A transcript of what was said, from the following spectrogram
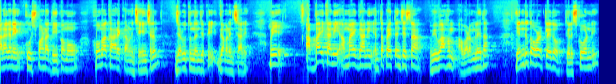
అలాగనే కూష్మాండ దీపము హోమ కార్యక్రమం చేయించడం జరుగుతుందని చెప్పి గమనించాలి. మీ అబ్బాయి కానీ అమ్మాయికి కానీ ఎంత ప్రయత్నం చేసినా వివాహం అవ్వడం లేదా? ఎందుకు అవ్వట్లేదో తెలుసుకోండి.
